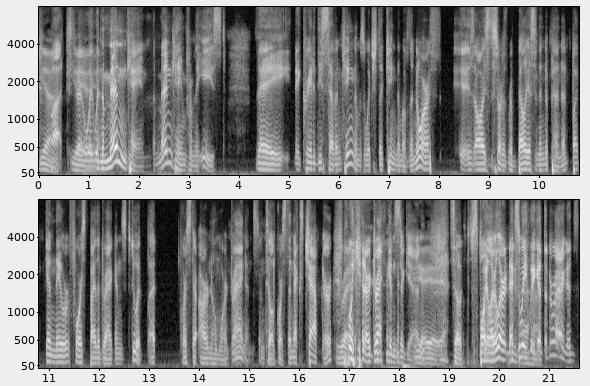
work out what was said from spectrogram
Yeah. But yeah, yeah, when, yeah. the men came, the men came from the east. They they created these seven kingdoms, which the kingdom of the north is always sort of rebellious and independent. But again, they were forced by the dragons to do it. But of course, there are no more dragons until, of course, the next chapter Right. we get our dragons again. Yeah, yeah, yeah. So, spoiler alert: next week we Uh-huh. get the dragons.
